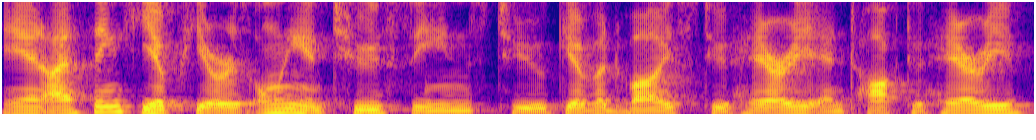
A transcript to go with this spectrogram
And I think he appears only in two scenes to give advice to Harry and talk to Harry.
